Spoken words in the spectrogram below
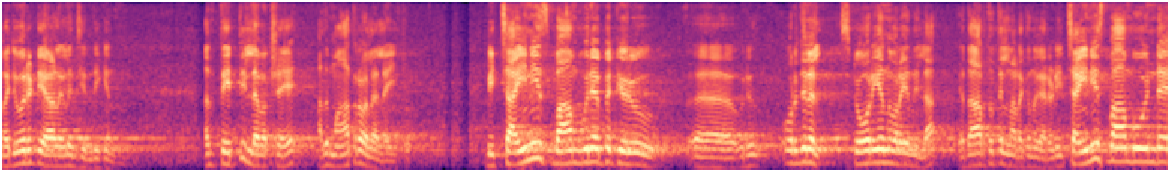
മെജോറിറ്റി ആളുകളും ചിന്തിക്കുന്നത്. അത് തെറ്റില്ല പക്ഷേ അത് മാത്രമല്ല ലൈഫ്. ഈ ചൈനീസ് ബാമ്പുവിനെ പറ്റി ഒരു ഒരു ഒറിജിനൽ സ്റ്റോറി എന്ന് പറയുന്നില്ല. യഥാർത്ഥത്തിൽ നടക്കുന്ന കാര്യമാണ്. ഈ ചൈനീസ് ബാമ്പുവിന്റെ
